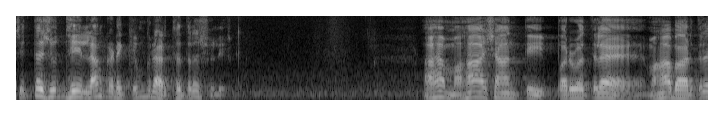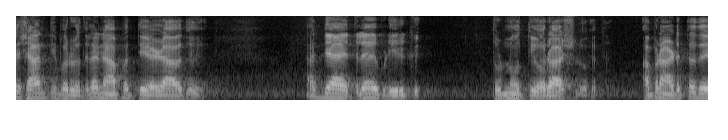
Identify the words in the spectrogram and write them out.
சித்த சுத்தியெல்லாம் கிடைக்குங்கிற அர்த்தத்தில் சொல்லியிருக்கு. ஆக மகாசாந்தி பருவத்தில் மகாபாரத்தில் சாந்தி பருவத்தில் நாற்பத்தி ஏழாவது அத்தியாயத்தில் இப்படி இருக்குது தொண்ணூற்றி ஓரா ஸ்லோகத்து அப்புறம் அடுத்தது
